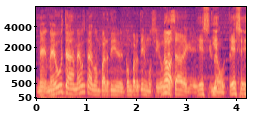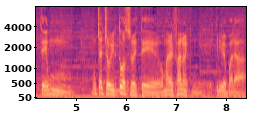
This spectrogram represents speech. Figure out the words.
me, me gusta, me gusta compartir, compartir música. No, Usted sabe que, es, que me gusta. es este un muchacho virtuoso, este Omar Alfano, es- escribe para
